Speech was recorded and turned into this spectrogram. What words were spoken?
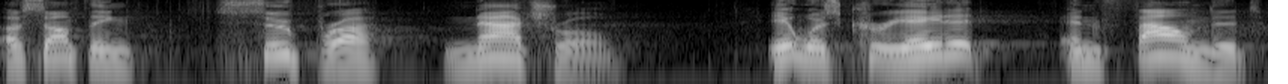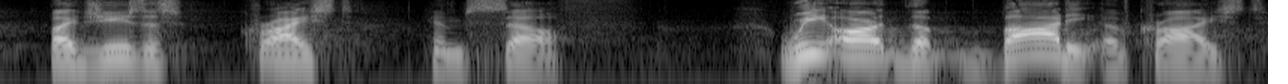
of something supranatural. It was created and founded by Jesus Christ Himself. We are the body of Christ,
